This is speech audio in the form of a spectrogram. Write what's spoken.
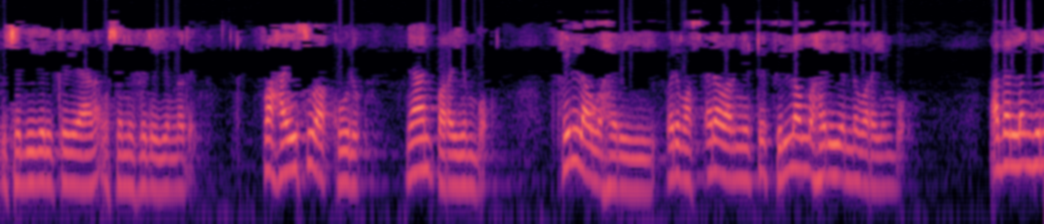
വിശദീകരിക്കുകയാണ് മുസന്നിഫ് ചെയ്യുന്നത്. ഫഹൈസു അക്കൂലു ഞാൻ പറയുമ്പോൾ ഫിൽ അവഹരി ഒരു മസല പറഞ്ഞിട്ട് ഫിൽ അവഹരി എന്ന് പറയുമ്പോൾ അതല്ലെങ്കിൽ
